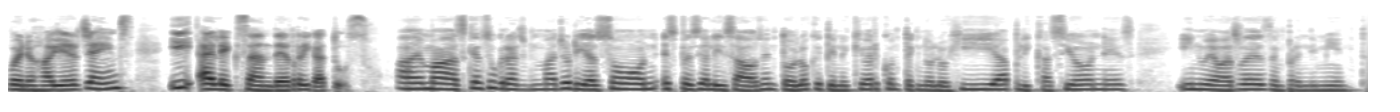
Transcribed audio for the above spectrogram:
bueno, Javier James y Alexander Rigatuso. Además que en su gran mayoría son especializados en todo lo que tiene que ver con tecnología, aplicaciones y nuevas redes de emprendimiento.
